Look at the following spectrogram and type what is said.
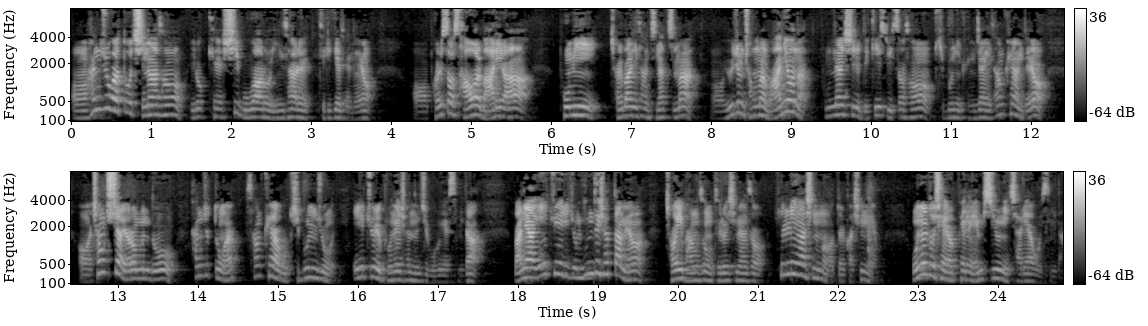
어, 한 주가 또 지나서 이렇게 15화로 인사를 드리게 되네요. 어, 벌써 4월 말이라 봄이 절반 이상 지났지만 어, 요즘 정말 완연한 봄 날씨를 느낄 수 있어서 기분이 굉장히 상쾌한데요. 어, 청취자 여러분도 한 주 동안 상쾌하고 기분 좋은 일주일 보내셨는지 모르겠습니다. 만약 일주일이 좀 힘드셨다면 저희 방송 들으시면서 힐링하시는 건 어떨까 싶네요. 오늘도 제 옆에는 MC 윤이 자리하고 있습니다.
